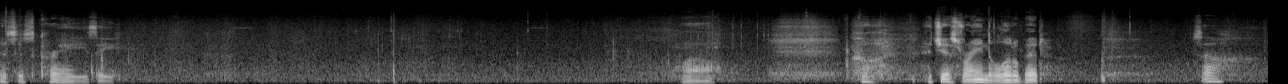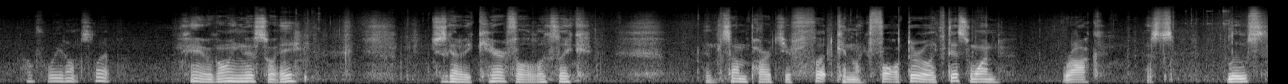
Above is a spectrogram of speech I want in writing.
This is crazy. Wow. It just rained a little bit. So, hopefully we don't slip. Okay, we're going this way. Just gotta be careful. It looks like in some parts your foot can like fall through. Like this one rock that's loose.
